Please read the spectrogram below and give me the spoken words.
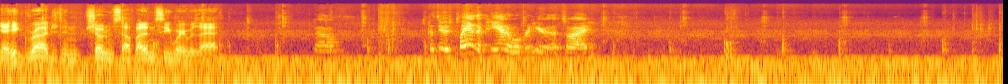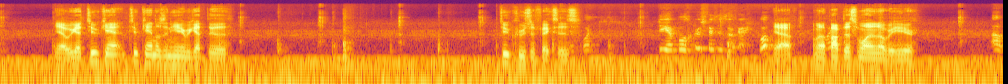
Yeah, he grudged and showed himself, but I didn't see where he was at. Because he was playing the piano over here, that's why. Yeah, we got two can two candles in here. We got the two crucifixes. Do you have both crucifixes? Okay. Whoop. Yeah, I'm gonna pop this one over here. Oh,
